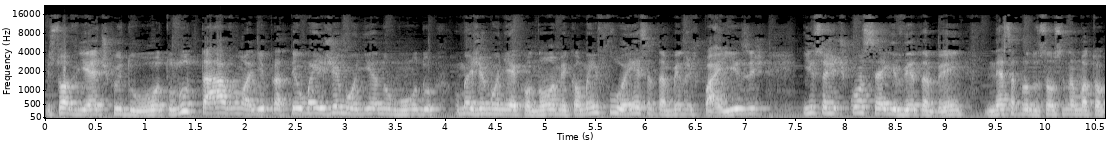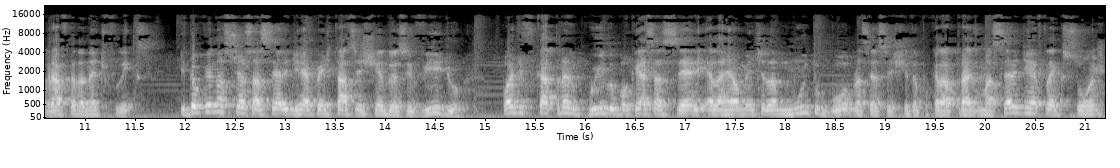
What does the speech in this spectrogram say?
e soviéticos do outro lutavam ali para ter uma hegemonia no mundo, uma hegemonia econômica, uma influência também nos países isso a gente consegue ver também nessa produção cinematográfica da Netflix. Então quem não assistiu essa série de repente está assistindo esse vídeo, pode ficar tranquilo porque essa série ela realmente ela é muito boa para ser assistida porque ela traz uma série de reflexões.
